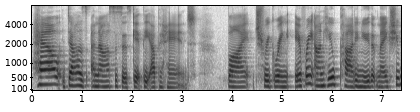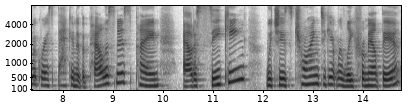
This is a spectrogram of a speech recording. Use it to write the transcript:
How does a narcissist get the upper hand? By triggering every unhealed part in you that makes you regress back into the powerlessness, pain, outer seeking, which is trying to get relief from out there,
